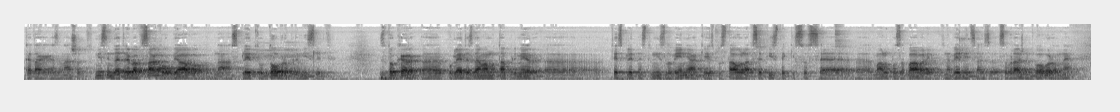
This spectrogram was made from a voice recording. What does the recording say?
kaj takega zanašati. Mislim, da je treba vsako objavo na spletu dobro premisliti. Zato, ker, uh, pogledajte, zdaj imamo ta primer uh, te spletne strani Slovenija, ki je izpostavila vse tiste, ki so se uh, malo pozabavali v navednicah z sovražnim govorom, ne, uh,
